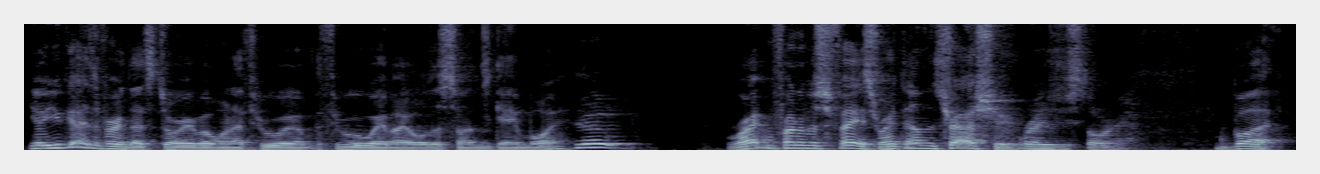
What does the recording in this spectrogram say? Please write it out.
Yo, you guys have heard that story about when I threw away, threw away my oldest son's Game Boy? Yep. Right in front of his face, right down the trash chute. Crazy story. But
